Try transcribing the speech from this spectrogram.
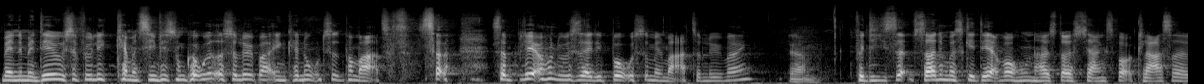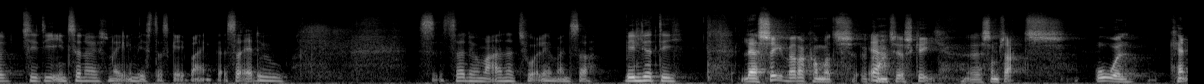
men, men det er jo selvfølgelig, kan man sige, hvis hun går ud og så løber en kanontid på maraton, så, så bliver hun jo sat i bog som en maratonløber, ikke? Ja. Fordi så, så er det måske der, hvor hun har størst chance for at klare sig til de internationale mesterskaber, ikke? Så altså er det jo, så, så er det jo meget naturligt, at man så vælger det. Lad os se, hvad der kommer, t- kommer ja. til at ske. Uh, som sagt, OL kan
